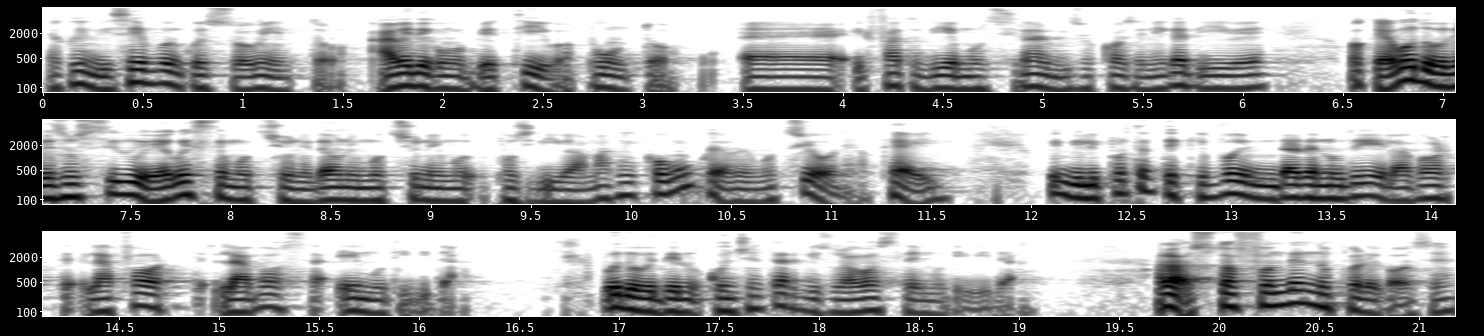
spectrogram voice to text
E quindi se voi in questo momento avete come obiettivo appunto eh, il fatto di emozionarvi su cose negative, ok, voi dovete sostituire questa emozione da un'emozione positiva, ma che comunque è un'emozione, ok? Quindi l'importante è che voi andate a nutrire la, forte, la, forte, la vostra emotività. Voi dovete concentrarvi sulla vostra emotività. Allora, sto affondendo un po' le cose,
